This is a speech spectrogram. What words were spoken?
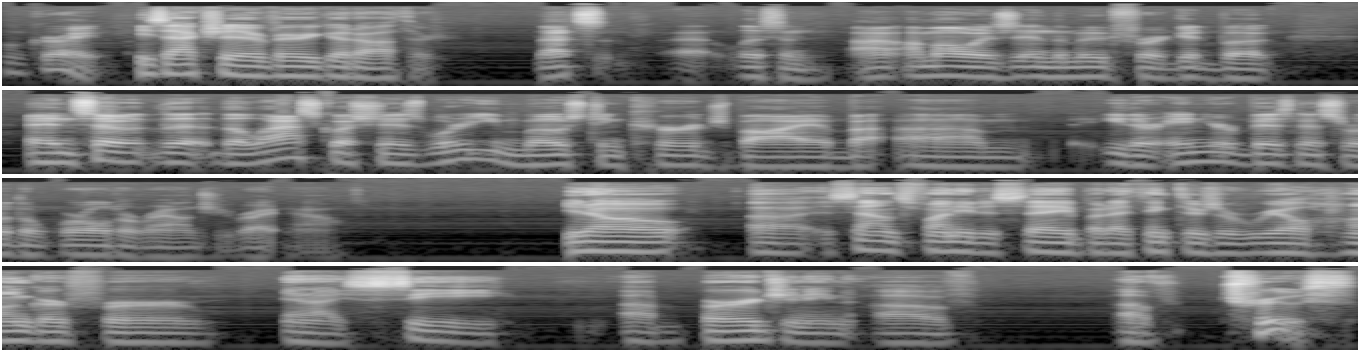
Well, great. He's actually a very good author. That's uh, listen. I, I'm always in the mood for a good book. And so the the last question is, what are you most encouraged by about um, either in your business or the world around you right now? You know, uh, it sounds funny to say, but I think there's a real hunger for, and I see a burgeoning of, of truth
